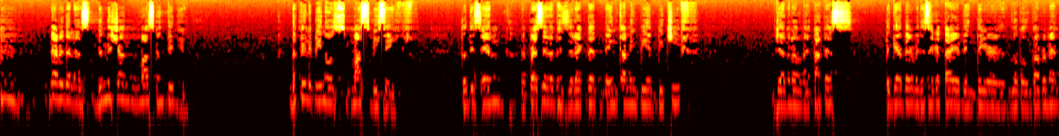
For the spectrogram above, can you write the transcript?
Nevertheless, the mission must continue. The Filipinos must be safe. To this end, the President has directed the incoming PNP Chief, General Natates, together with the Secretary of the Interior Local Government,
